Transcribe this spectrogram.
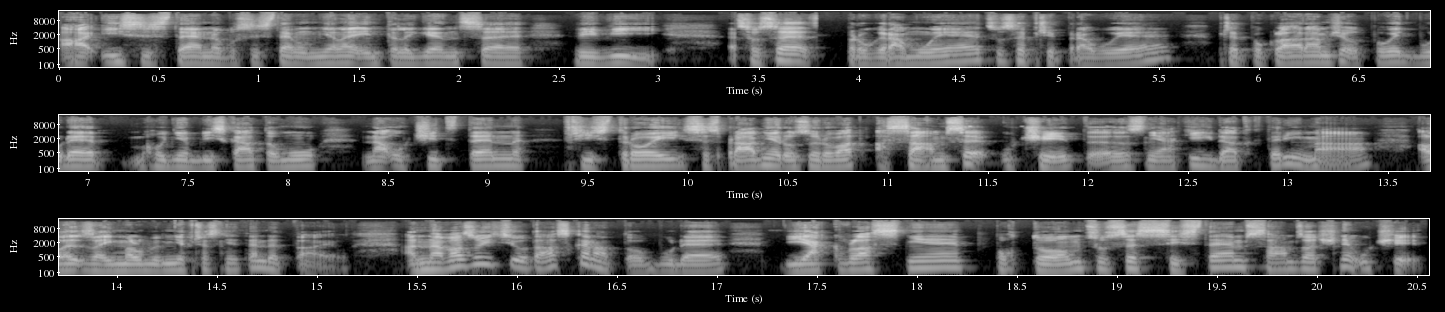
AI systém nebo systém umělé inteligence vyvíjí. Co se programuje, co se připravuje? Předpokládám, že odpověď bude hodně blízká tomu naučit ten přístroj se správně rozhodovat a sám se učit eh, z nějakých dat, který má, ale zajímalo by mě přesně ten detail. A navazující otázka na to bude, jak vlastně potom, co se systém sám začne učit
